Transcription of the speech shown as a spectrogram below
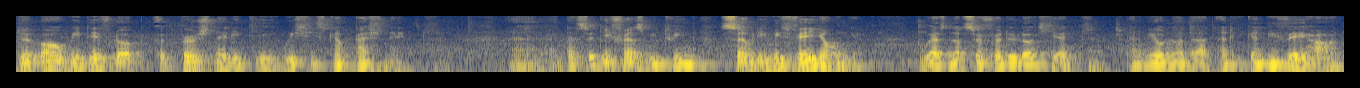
the more we develop a personality which is compassionate. Uh, that's the difference between somebody who is very young, who has not suffered a lot yet, and we all know that, and it can be very hard.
